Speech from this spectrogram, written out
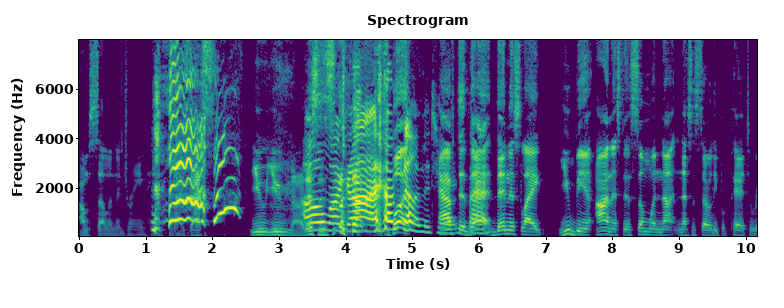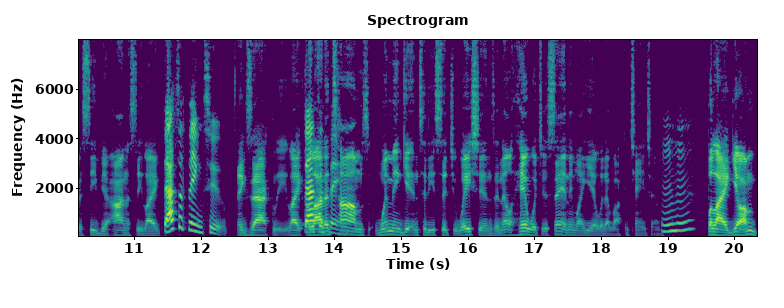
I'm selling the dream. Like, you you no, this Oh is my God, I'm selling the dream. After Sorry. that, then it's like you being honest and someone not necessarily prepared to receive your honesty. Like That's a thing too. exactly. Like That's a lot a of thing. times women get into these situations and they'll hear what you're saying. They're like, yeah, whatever, I can change him. Mm-hmm. But like, yo, I'm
